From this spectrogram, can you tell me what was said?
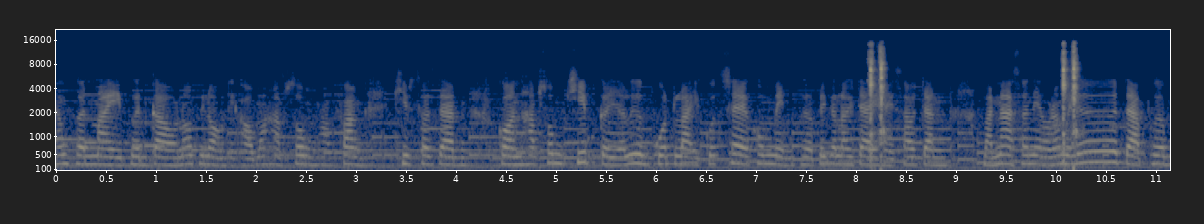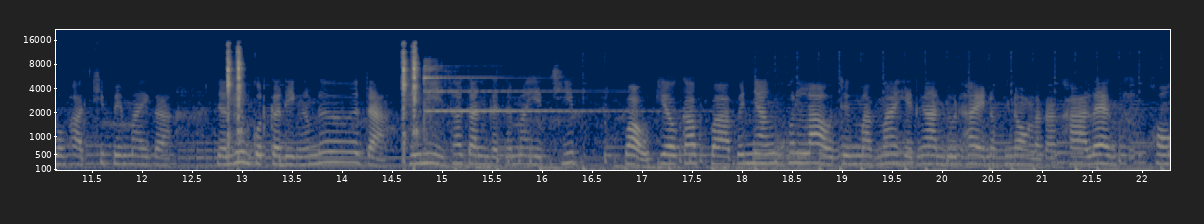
ทั้งเพื่อนใหม่เพื่อนเก่าเนาะพี่น้องที่เขามาหับส้มหับฟังคลิปสาวจันก่อนหับส้มคลิปก็อย่าลืมกดไลค์กดแชร์คอมเมนต์เพื่อเป็นกำลังใจให้สาวจันวันนาสแนลนะเด้อจ้ะเพื่อบ่พลาดคลิปใหม่ๆก็อย่าลืมกดกระดิ่งน้ำเด้อจ้ะมือนี้สาวจันก็จะมาเฮ็ดคลิป เว้าเกี่ยวกับว่าเป็นยังคนเลาวจึงมักมาเฮ็ดงานอยู่ไทยเนาะพี่น้องแล้วก็ค่าแรงของ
